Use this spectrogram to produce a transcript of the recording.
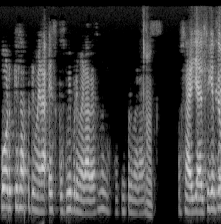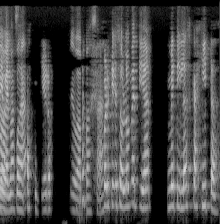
porque es la primera, es que es mi primera vez, no, es mi primera vez. O sea, ya el siguiente ¿Te va a nivel es poner pastillero. Te va a pasar. Porque solo metía, metí las cajitas.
